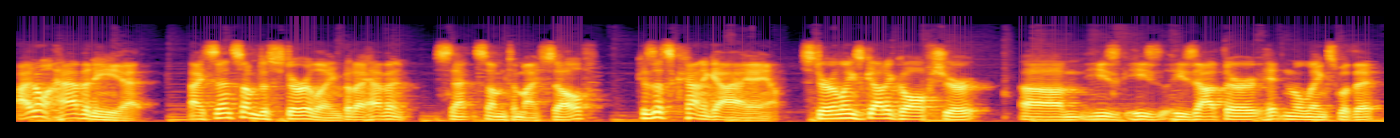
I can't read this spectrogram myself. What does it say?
I don't have any yet. I sent some to Sterling, but I haven't sent some to myself because that's the kind of guy I am. Sterling's got a golf shirt. Um, he's he's he's out there hitting the links with it.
